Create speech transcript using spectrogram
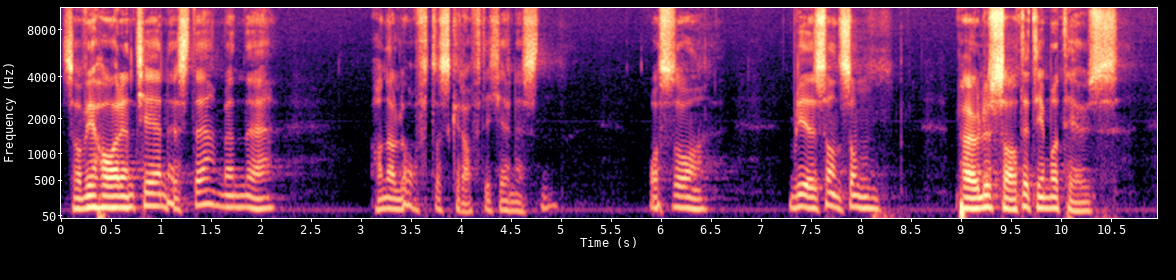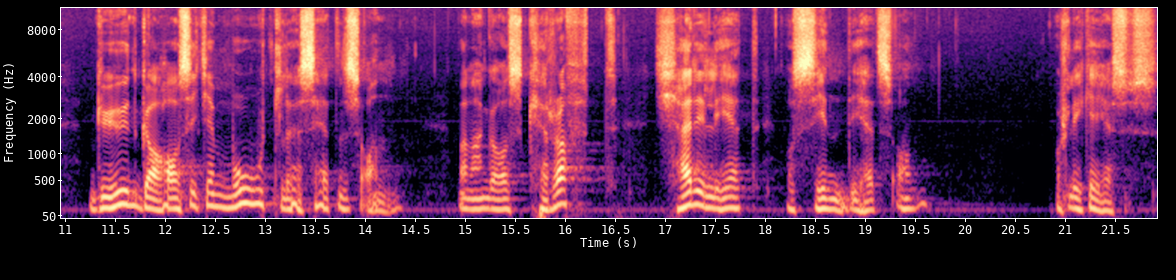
Så vi har en tjeneste, men eh, han har lovt oss kraft i tjenesten. Og så blir det sånn som Paulus sa til Timoteus Gud ga oss ikke motløshetens ånd, men han ga oss kraft, kjærlighet og sindighetsånd. Og slik er Jesus.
